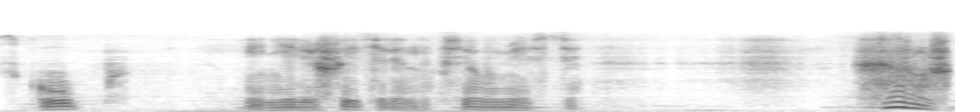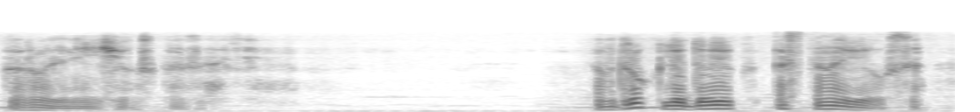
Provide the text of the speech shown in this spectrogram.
скуп и нерешителен, все вместе. Хорош король, нечего сказать. Вдруг Людовик остановился —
